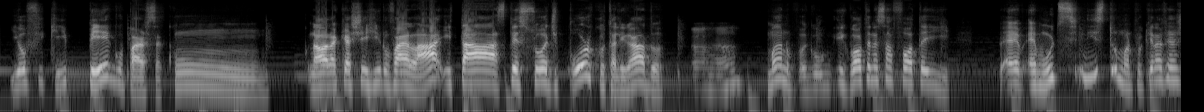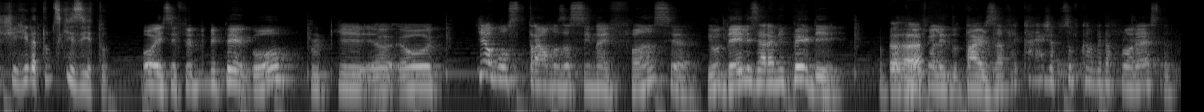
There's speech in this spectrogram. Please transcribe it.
e eu fiquei pego, parça, com. na hora que a Shihiro vai lá e tá as pessoas de porco, tá ligado? Aham. Mano, igual tá nessa foto aí. É, é muito sinistro, mano, porque na viagem de Shihiro é tudo esquisito. Pô, esse filme me pegou porque eu, eu tinha alguns traumas assim na infância e um deles era me perder. Eu, eu falei do Tarzan, falei, caralho, já precisou ficar no meio da floresta?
